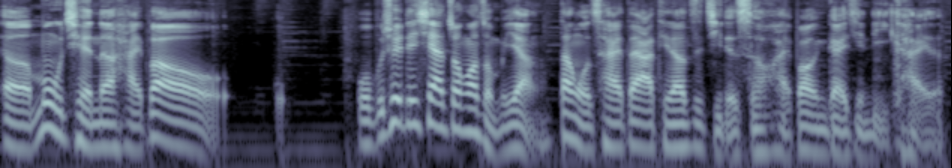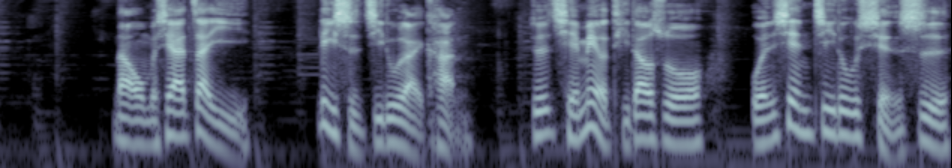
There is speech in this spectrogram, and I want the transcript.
呃，目前呢，海豹我，我不确定现在状况怎么样，但我猜大家听到这集的时候，海豹应该已经离开了。那我们现在再以历史记录来看，就是前面有提到说，文献记录显示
